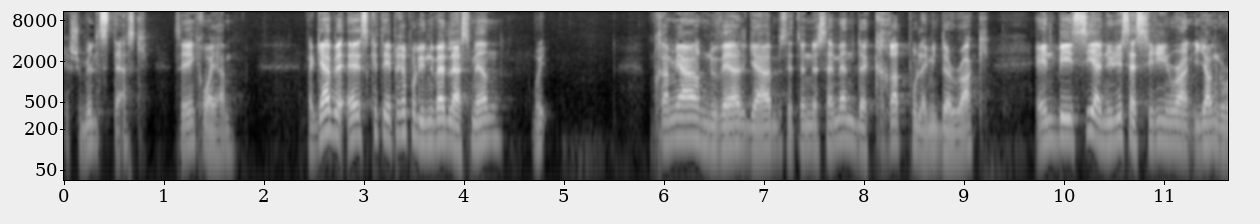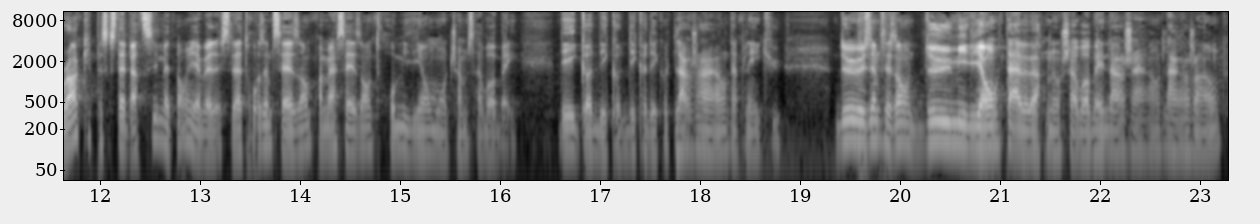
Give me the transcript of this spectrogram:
Je suis multitask. C'est incroyable. Gab, est-ce que tu es prêt pour les nouvelles de la semaine? Oui. Première nouvelle, Gab, c'est une semaine de crotte pour l'ami de Rock. NBC a annulé sa série Young Rock parce que c'était parti, mettons, il y avait, c'était la troisième saison, première saison, 3 millions, mon chum, ça va bien. Des codes, des codes, des codes, des codes, l'argent rentre à plein cul. Deuxième saison, 2 millions, tabarnouche, ça va bien, l'argent rentre, l'argent rentre.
